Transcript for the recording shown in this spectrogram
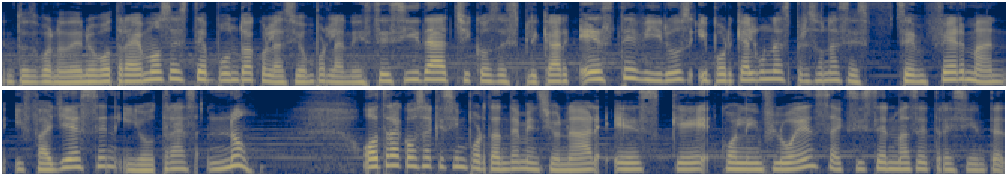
Entonces, bueno, de nuevo traemos este punto a colación por la necesidad, chicos, de explicar este virus y por qué algunas personas se, enferman y fallecen y otras no. Otra cosa que es importante mencionar es que con la influenza existen más de 300,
